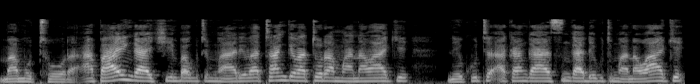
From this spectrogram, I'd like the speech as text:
mamutora. Apa ainge achiimba kuti mwari vatange vatora mwana wake nekuti akanga asingade kuti mwana wake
